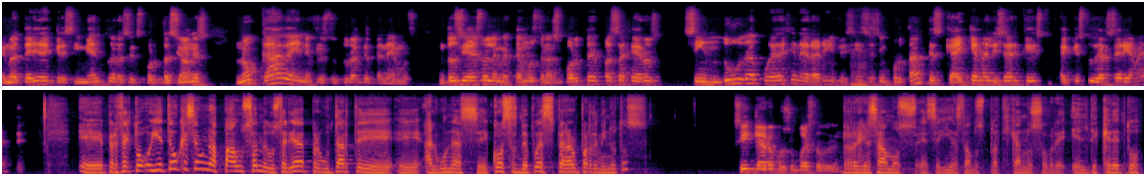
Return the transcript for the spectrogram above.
en materia de crecimiento de las exportaciones, no cabe en la infraestructura que tenemos. Entonces, si a eso le metemos transporte de pasajeros, sin duda puede generar ineficiencias importantes que hay que analizar, que hay que estudiar seriamente. Eh, perfecto. Oye, tengo que hacer una pausa. Me gustaría preguntarte eh, algunas eh, cosas. ¿Me puedes esperar un par de minutos? Sí, claro, por supuesto. Regresamos enseguida, estamos platicando sobre el decreto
